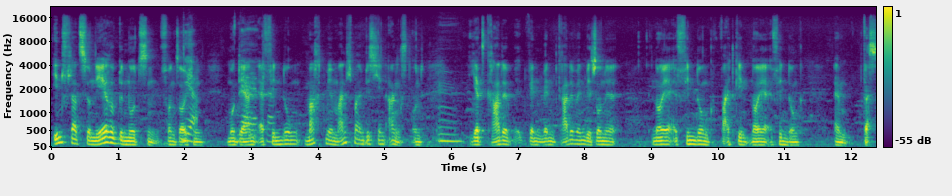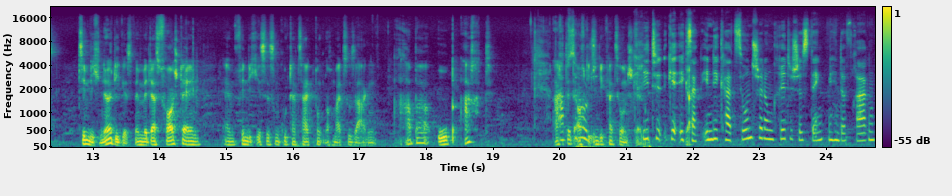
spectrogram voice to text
inflationäre Benutzen von solchen ja. modernen ja, Erfindungen macht mir manchmal ein bisschen Angst. Und mhm. jetzt gerade, wenn, wenn, gerade wenn wir so eine neue Erfindung, weitgehend neue Erfindung, ähm, was ziemlich nerdiges, wenn wir das vorstellen, ähm, finde ich, ist es ein guter Zeitpunkt nochmal zu sagen, aber Obacht, Achtet Absolut. auf die Indikationsstellung. Kriti exakt, ja. Indikationsstellung, kritisches Denken hinterfragen.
